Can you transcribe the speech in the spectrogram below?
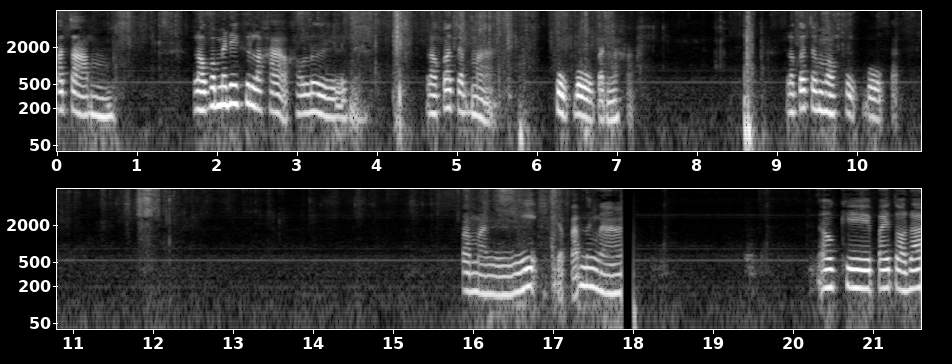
ประจำ เราก็ไม่ได้ขึ้นราคาเขาเลยอะไรเงี้ยเราก็จะมาผูกโบกันนะคะเราก็จะมาผูกโบกันประมาณนี้ เดี๋ยวแป๊บนึงนะ โอเค ไปต่อได้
